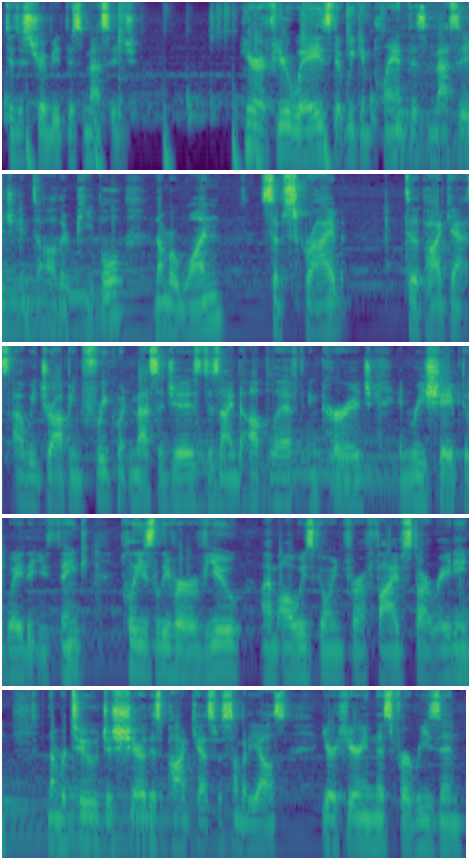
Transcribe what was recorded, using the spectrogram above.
to distribute this message. Here are a few ways that we can plant this message into other people. Number one, subscribe to the podcast. I'll be dropping frequent messages designed to uplift, encourage, and reshape the way that you think. Please leave a review. I'm always going for a five star rating. Number two, just share this podcast with somebody else. You're hearing this for a reason.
